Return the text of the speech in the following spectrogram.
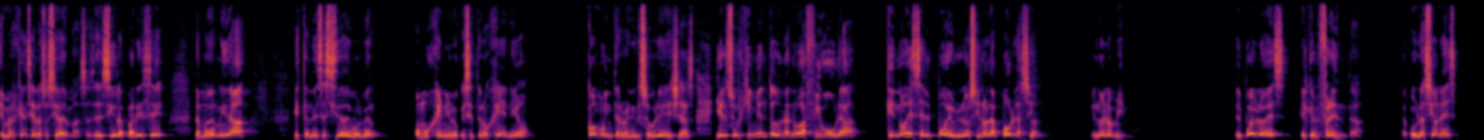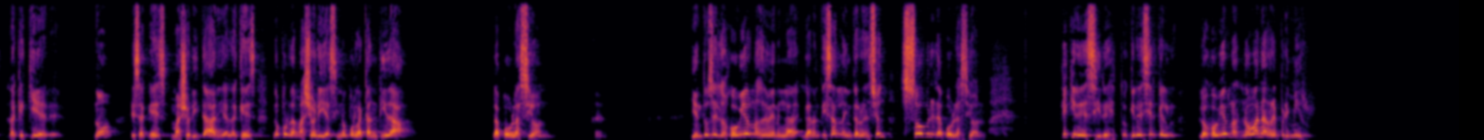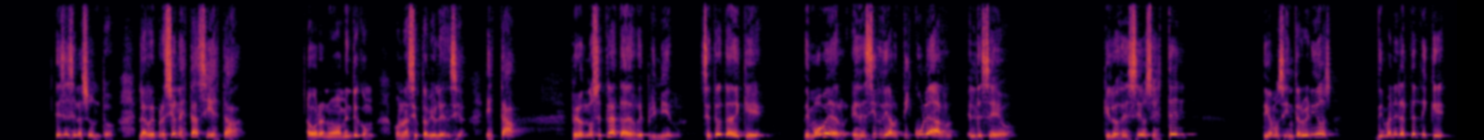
emergencia de la sociedad de masas, es decir, aparece la modernidad, esta necesidad de volver homogéneo lo que es heterogéneo, cómo intervenir sobre ellas, y el surgimiento de una nueva figura que no es el pueblo, sino la población, que no es lo mismo. El pueblo es el que enfrenta, la población es la que quiere, ¿no? Esa que es mayoritaria, la que es no por la mayoría, sino por la cantidad, la población. ¿eh? Y entonces los gobiernos deben garantizar la intervención sobre la población. ¿Qué quiere decir esto? Quiere decir que los gobiernos no van a reprimir. Ese es el asunto. La represión está, sí está. Ahora nuevamente con, con una cierta violencia. Está. Pero no se trata de reprimir. Se trata de que, de mover, es decir, de articular el deseo. Que los deseos estén, digamos, intervenidos de manera tal de que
